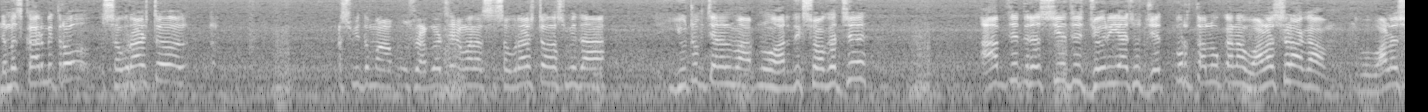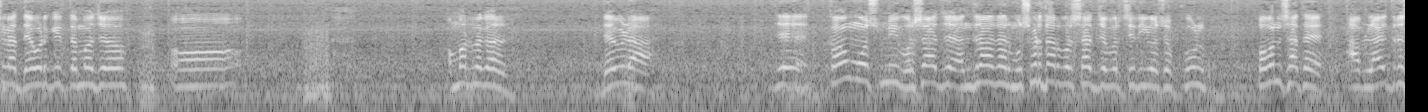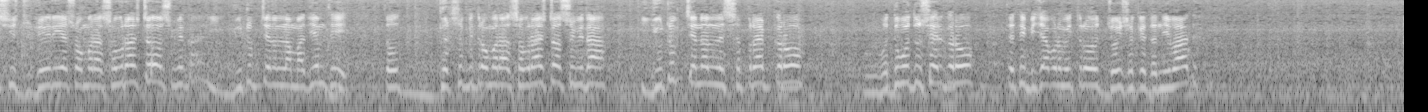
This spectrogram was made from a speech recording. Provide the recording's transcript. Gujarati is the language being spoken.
નમસ્કાર મિત્રો. સૌરાષ્ટ્ર, અસ્મિતામાં આપનું સ્વાગત છે. અમારા સૌરાષ્ટ્ર અસ્મિતા યુટ્યુબ ચેનલમાં આપનું હાર્દિક સ્વાગત છે. આપ જે દ્રશ્ય જે જોઈ રહ્યા છો, જેતપુર તાલુકાના વાળસડા ગામ. વાળસડા દેવડકી તેમજ અમરનગર દેવડા જે કમોસમી વરસાદ, જે અંધરાધાર, મુશળધાર વરસાદ જે વરસી રહ્યો છે, ફૂલ પવન સાથે આપ લાઈવ દ્રશ્ય જોઈ રહ્યા છો અમારા સૌરાષ્ટ્ર સુવિધા યુટ્યુબ ચેનલના માધ્યમથી. તો દર્શક મિત્રો, અમારા સૌરાષ્ટ્ર સુવિધા યુટ્યુબ ચેનલને સબસ્ક્રાઈબ કરો, વધુ વધુ શેર કરો. તેથી બીજા પણ મિત્રો જોઈ શકે ધન્યવાદ.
